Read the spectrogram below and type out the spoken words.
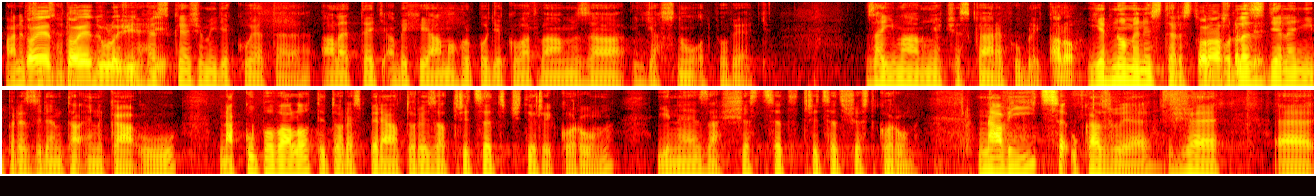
Pane to, je, to je Je důležité. hezké, že mi děkujete, ale teď, abych já mohl poděkovat vám za jasnou odpověď. Zajímá mě Česká republika. Ano. Jedno ministerstvo podle taky. sdělení prezidenta NKU nakupovalo tyto respirátory za 34 korun, jiné za 636 korun. Navíc se ukazuje, že eh,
